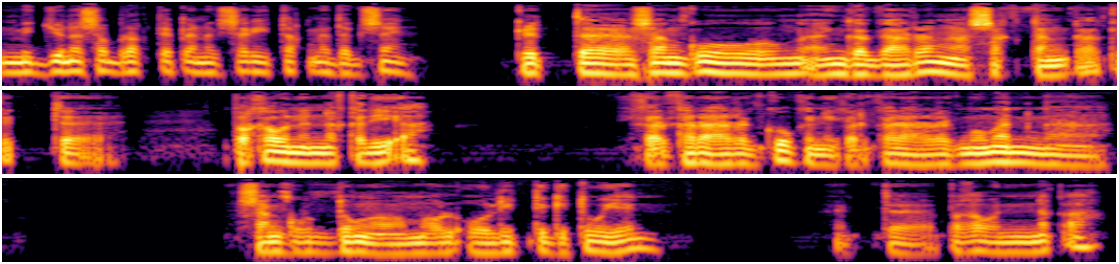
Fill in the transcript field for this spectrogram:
Medyo na sabrak te pa nagsaritak na dagsen. Ket uh, sang ko nga gagara nga saktang ka, ket uh, pakawanan na kadia. Ikarkararag ko, ken ikarkararag mo man nga sang kuntong uh, maulit ti gituyen. At uh, pakawanan na ka.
